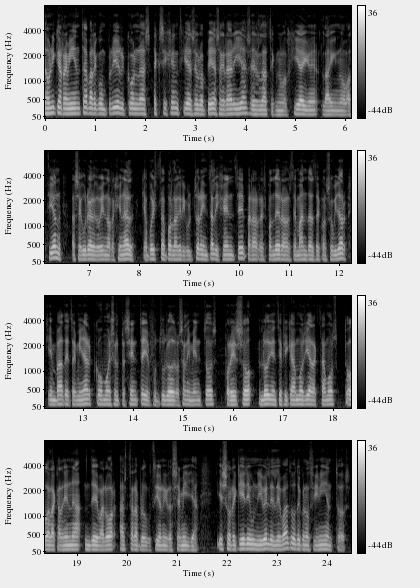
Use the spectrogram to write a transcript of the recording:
La única herramienta para cumplir con las exigencias europeas agrarias es la tecnología y la innovación, asegura el gobierno regional, que apuesta por la agricultura inteligente para responder a las demandas del consumidor, quien va a determinar cómo es el presente y el futuro de los alimentos. Por eso lo identificamos y adaptamos toda la cadena de valor hasta la producción y la semilla y eso requiere un nivel elevado de conocimientos,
